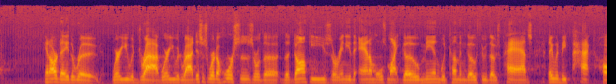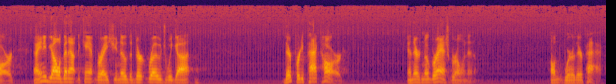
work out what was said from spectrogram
in our day the road where you would drive, where you would ride. This is where the horses or the, the donkeys or any of the animals might go. Men would come and go through those paths. They would be packed hard. Now, any of y'all have been out to Camp Grace, you know the dirt roads we got. They're pretty packed hard. And there's no grass growing in them on where they're packed.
